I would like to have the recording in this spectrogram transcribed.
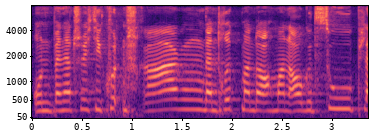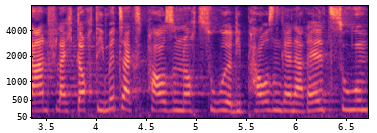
und wenn natürlich die Kunden fragen, dann drückt man da auch mal ein Auge zu, plant vielleicht doch die Mittagspause noch zu oder die Pausen generell zu.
